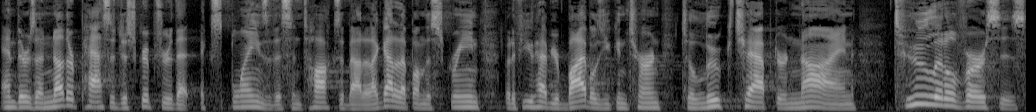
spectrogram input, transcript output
And there's another passage of scripture that explains this and talks about it. I got it up on the screen, but if you have your Bibles, you can turn to Luke chapter 9 two little verses,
